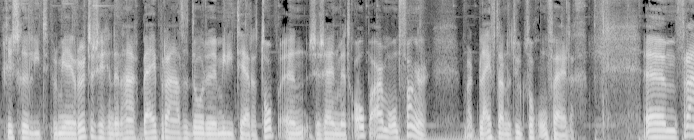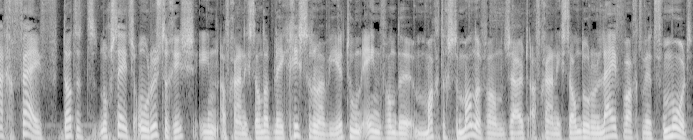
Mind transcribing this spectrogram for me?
Gisteren liet premier Rutte zich in Den Haag bijpraten door de militaire top. En ze zijn met open armen ontvangen. Maar het blijft daar natuurlijk toch onveilig. Ehm, vraag 5. Dat het nog steeds onrustig is in Afghanistan... dat bleek gisteren maar weer toen een van de machtigste mannen van Zuid-Afghanistan... door een lijfwacht werd vermoord.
